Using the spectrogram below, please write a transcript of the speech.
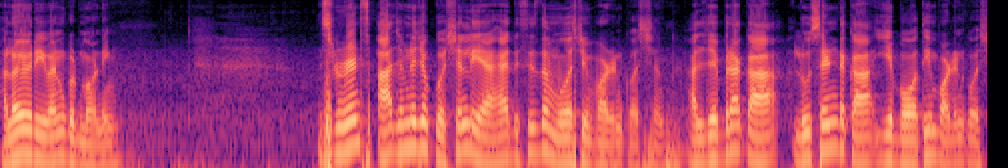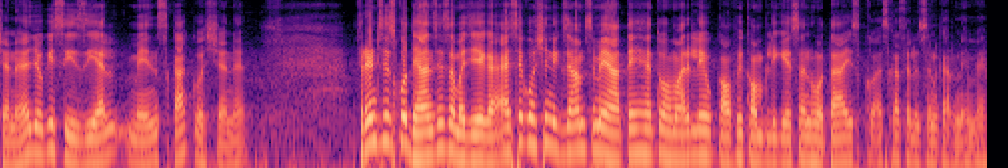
Hello everyone good morning students आज हमने जो क्वेश्चन लिया है this is the most important question algebra का लूसेंट का, ये बहुत ही इंपॉर्टेंट क्वेश्चन है, जो कि सी जी एल मेन्स का क्वेश्चन है. फ्रेंड्स इसको ध्यान से समझिएगा. ऐसे क्वेश्चन एग्ज़ाम्स में आते हैं तो हमारे लिए काफ़ी कॉम्प्लिकेशन होता है इसको, इसका सोल्यूशन करने में.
